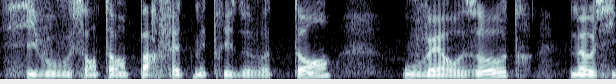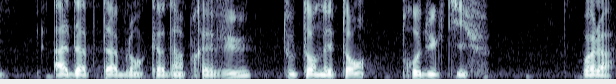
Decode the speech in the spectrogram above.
si vous vous sentez en parfaite maîtrise de votre temps, ouvert aux autres, mais aussi adaptable en cas d'imprévu, tout en étant productif. Voilà.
